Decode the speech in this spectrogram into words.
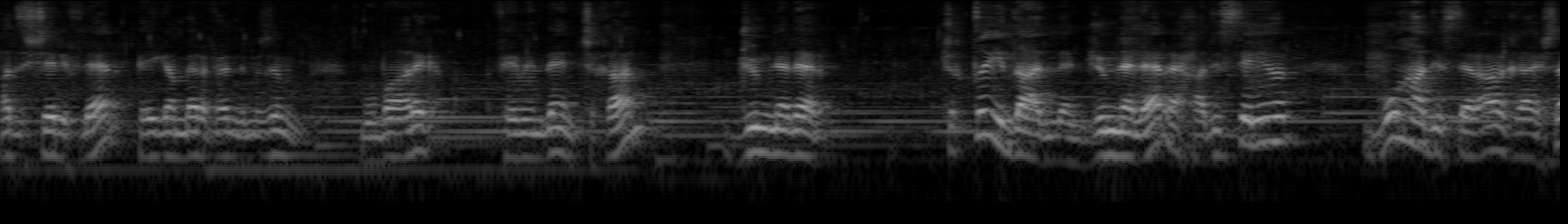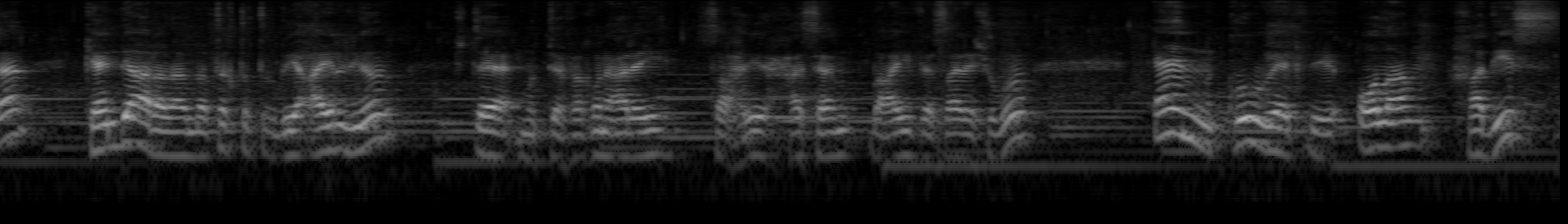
hadis-i şerifler, Peygamber Efendimizin mübarek feminden çıkan cümleler, çıktığı iddia edilen cümleler hadis deniyor. Bu hadisler arkadaşlar kendi aralarında tık tık tık diye ayrılıyor. İşte muttefakun aleyh, sahih, hasen, daif vesaire şu bu. En kuvvetli olan hadis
